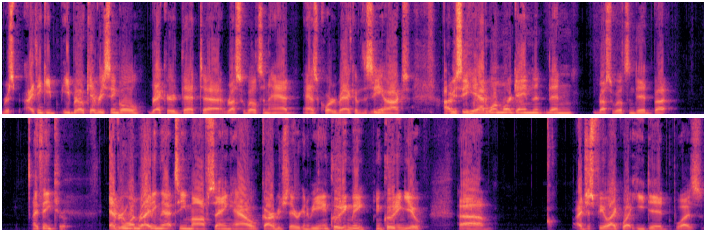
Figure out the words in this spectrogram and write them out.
res- I think he, he broke every single record that uh, Russell Wilson had as quarterback of the Yeah. Seahawks. Obviously, he had one more game than, than Russell Wilson did, but I think. Everyone writing that team off, saying how garbage they were going to be, including me, including you. Um, I just feel like what he did was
